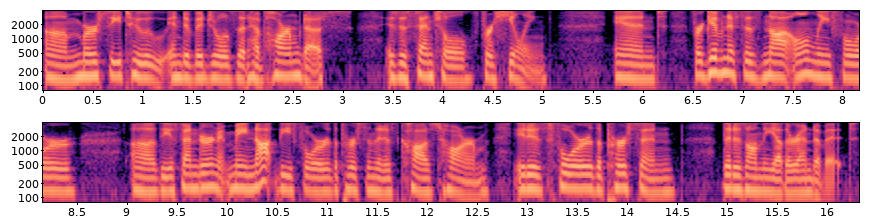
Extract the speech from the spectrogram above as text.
um, mercy to individuals that have harmed us is essential for healing. And forgiveness is not only for uh, the offender, and it may not be for the person that has caused harm, it is for the person that is on the other end of it.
